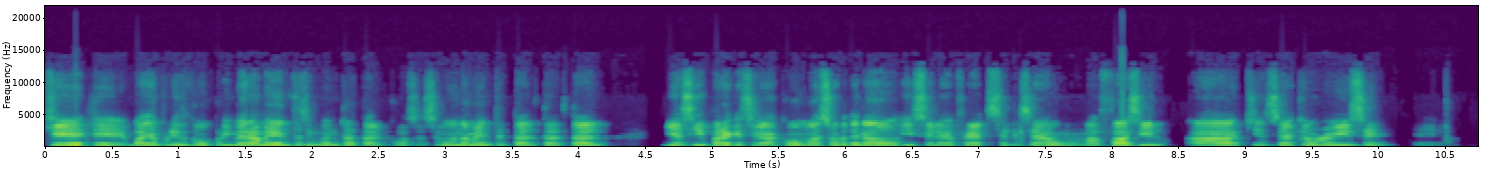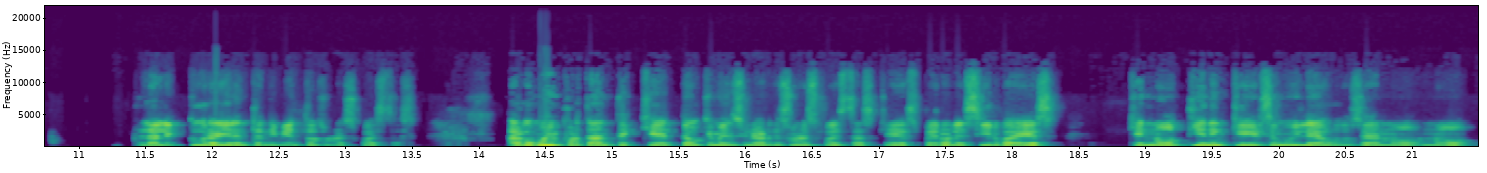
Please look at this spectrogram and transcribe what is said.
que eh, vayan poniendo como primeramente se encuentra tal cosa, segundamente tal, tal, tal, y así para que se vea como más ordenado y se le, se le sea como más fácil a quien sea que lo revise eh, la lectura y el entendimiento de sus respuestas. Algo muy importante que tengo que mencionar de sus respuestas que espero les sirva es que no tienen que irse muy lejos, o sea, no, no,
